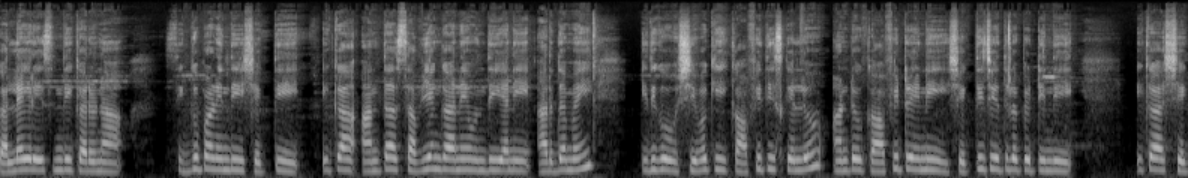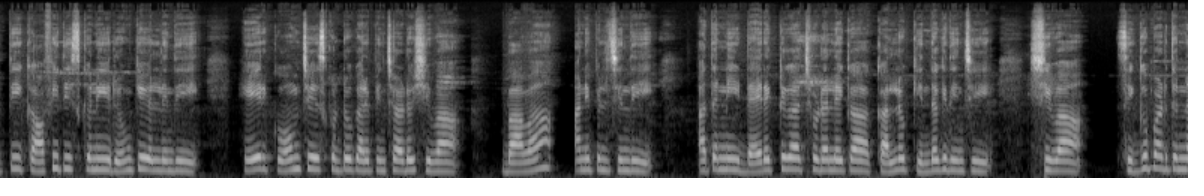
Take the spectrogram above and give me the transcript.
కళ్ళెగరేసింది కరుణ. సిగ్గుపడింది శక్తి. ఇక అంతా సవ్యంగానే ఉంది అని అర్థమై ఇదిగో శివకి కాఫీ తీసుకెళ్ళు అంటూ కాఫీ ట్రైని శక్తి చేతిలో పెట్టింది. ఇక శక్తి కాఫీ తీసుకుని రూమ్కి వెళ్ళింది. హెయిర్ కోమ్ చేసుకుంటూ కనిపించాడు శివ. బావా అని పిలిచింది. అతన్ని డైరెక్ట్గా చూడలేక కళ్ళు కిందకి దించి శివ సిగ్గుపడుతున్న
